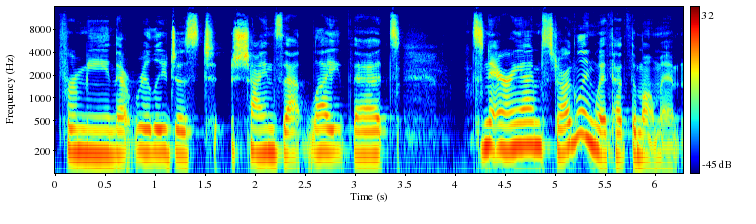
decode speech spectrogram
for me that really just shines that light that it's an area I'm struggling with at the moment.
